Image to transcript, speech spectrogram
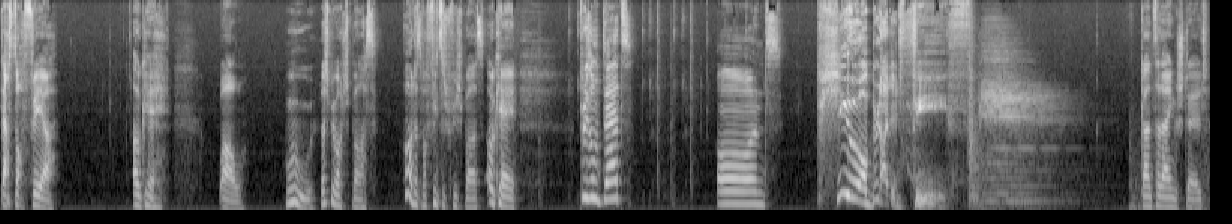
Das ist doch fair! Okay. Wow. Uh, das Spiel macht Spaß. Oh, das macht viel zu viel Spaß. Okay. Presumed Dead. Und Pure Blooded Thief. Ganz allein gestellt.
